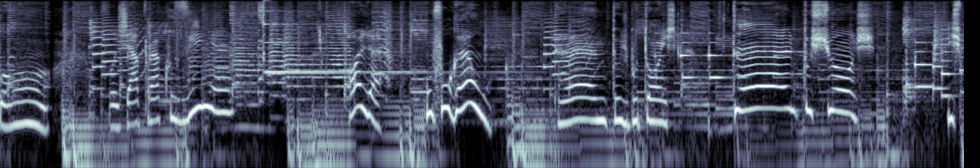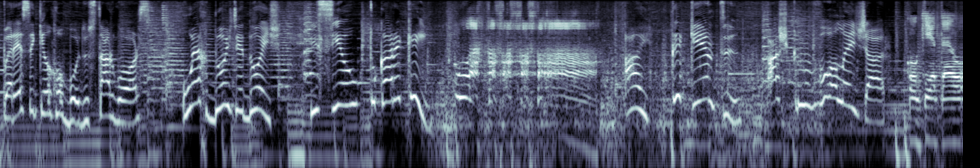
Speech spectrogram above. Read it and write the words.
bom. Vou já para a cozinha. Olha, um fogão. Tantos botões, tantos sons. Isto parece aquele robô do Star Wars, o R2D2. E se eu tocar aqui? Ai, que quente! Acho que me vou aleijar. Com que então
